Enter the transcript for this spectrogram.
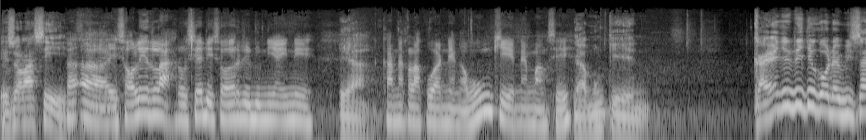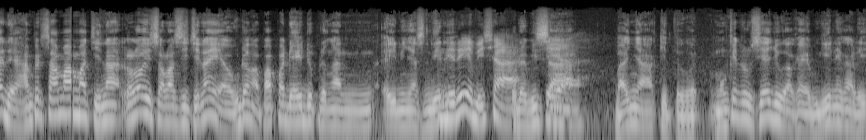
Isolasi. eh, eh, isolir lah Rusia diisolir di dunia ini Ya, karena kelakuannya nggak mungkin emang sih. nggak mungkin. Kayaknya dia juga udah bisa deh, hampir sama sama Cina. Lo isolasi Cina ya udah nggak apa-apa dia hidup dengan ininya sendiri. Sendiri ya bisa. Udah bisa. Iya. Banyak gitu. Mungkin Rusia juga kayak begini kali.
